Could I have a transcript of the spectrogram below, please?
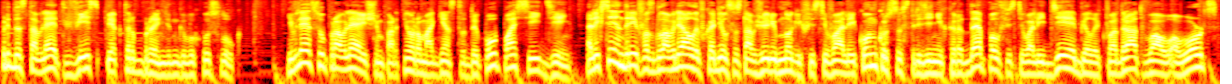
предоставляет весь спектр брендинговых услуг является управляющим партнером агентства Депо по сей день. Алексей Андреев возглавлял и входил в состав жюри многих фестивалей и конкурсов, среди них Red Apple, фестиваль «Идея», «Белый квадрат», «Wow Awards»,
